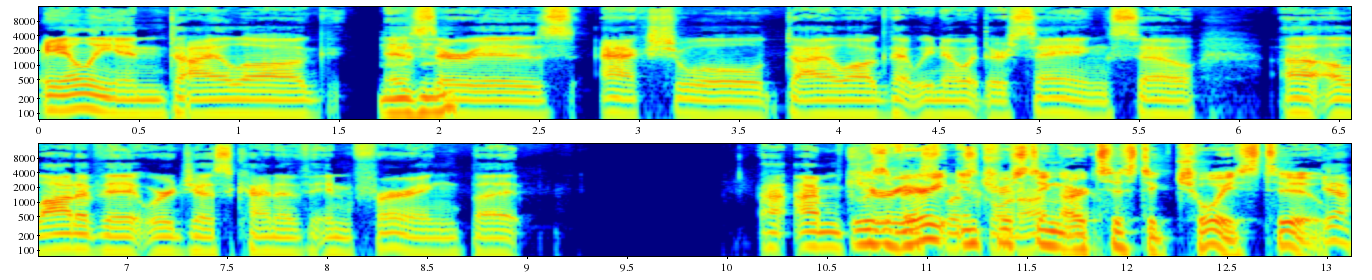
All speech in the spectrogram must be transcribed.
alien dialogue as Mhm. there is actual dialogue that we know what they're saying. So uh, a lot of it we're just kind of inferring but I- i'm it was a very what's going on interesting artistic choice too. Yeah.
